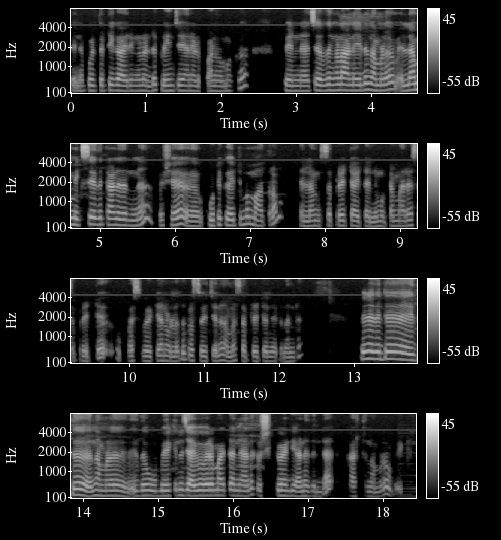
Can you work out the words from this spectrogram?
പിന്നെ പുൽത്തട്ടി കാര്യങ്ങളുണ്ട്. ക്ലീൻ ചെയ്യാൻ എളുപ്പമാണ് നമുക്ക്. പിന്നെ ചെറുതുങ്ങളാണെങ്കിലും നമ്മൾ എല്ലാം മിക്സ് ചെയ്തിട്ടാണ് ഇതിന് പക്ഷേ കൂട്ടി കയറ്റുമ്പോൾ മാത്രം എല്ലാം സെപ്പറേറ്റ് ആയിട്ട് തന്നെ മുട്ടന്മാരെ സെപ്പറേറ്റ് പ്രസവിക്കാനുള്ളത് പ്രസവിച്ചതിന് നമ്മൾ സെപ്പറേറ്റ് തന്നെ ഇടുന്നുണ്ട്. പിന്നെ ഇതിന്റെ ഇത് നമ്മൾ ഇത് ഉപയോഗിക്കുന്ന ജൈവപരമായിട്ട് തന്നെയാണ് കൃഷിക്ക് വേണ്ടിയാണ് ഇതിന്റെ കാഷ്ടം നമ്മൾ ഉപയോഗിക്കുന്നത്.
